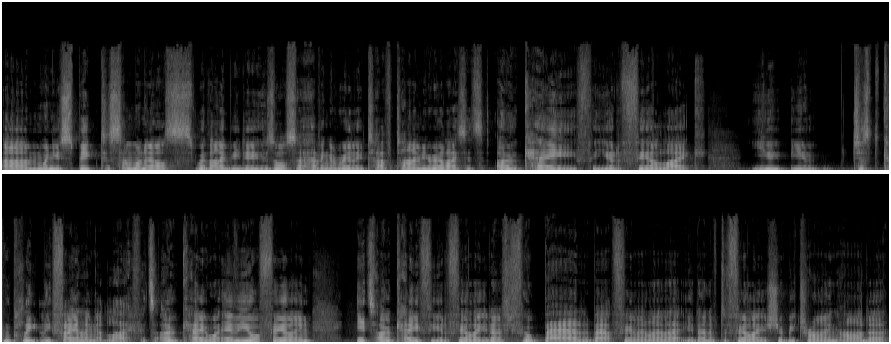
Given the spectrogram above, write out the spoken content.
Um, when you speak to someone else with IBD who's also having a really tough time, you realize it's okay for you to feel like you you just completely failing at life. It's okay, whatever you're feeling. It's okay for you to feel that. You don't have to feel bad about feeling like that. You don't have to feel like you should be trying harder.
